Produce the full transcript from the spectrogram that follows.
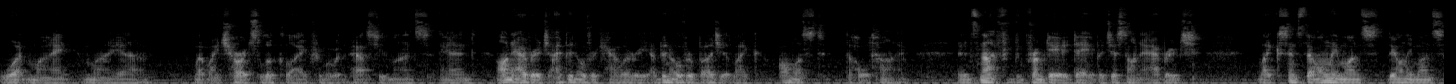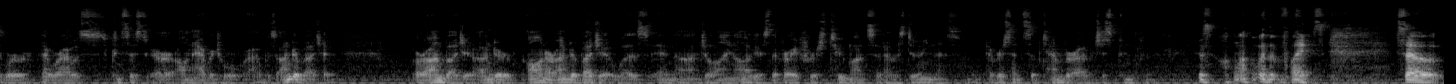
what my my uh, what my charts look like from over the past few months. And on average, I've been over calorie, I've been over budget like almost the whole time. And it's not from day to day, but just on average, like since the only months the only months were that were I was consistent or on average where I was under budget or on budget, under on or under budget was in uh, July and August, the very first two months that I was doing this. Ever since September, I've just been all over the place. So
